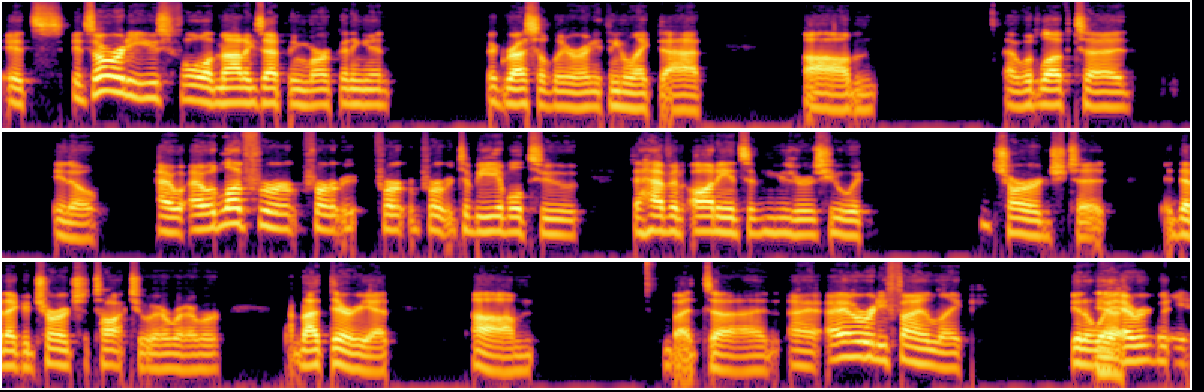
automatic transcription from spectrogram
it's it's already useful. I'm not exactly marketing it aggressively or anything like that. Um, I would love to, you know, I, I would love for for for for to be able to to have an audience of users who would charge to that I could charge to talk to it or whatever. I'm not there yet. Um, but uh, I, I already find like in a way Yeah. everybody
